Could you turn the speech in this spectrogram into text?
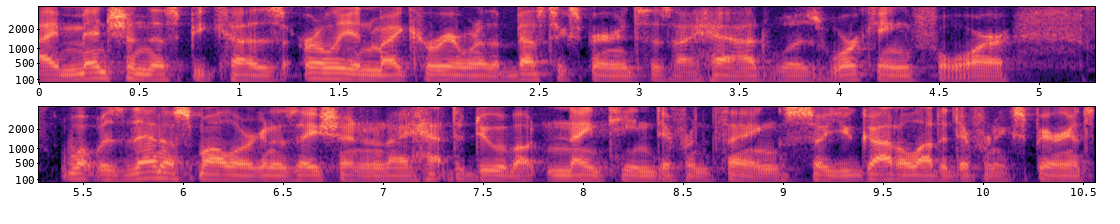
I mention this because early in my career, one of the best experiences I had was working for what was then a small organization, and I had to do about 19 different things. So you got a lot of different experience.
